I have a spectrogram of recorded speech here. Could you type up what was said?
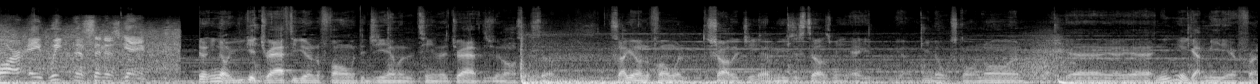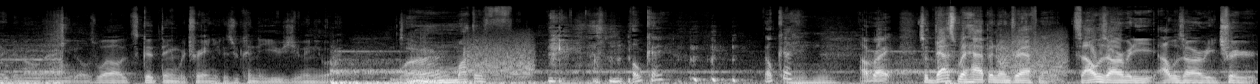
or a weakness in his game. You know, you get drafted, you get on the phone with the GM of the team that drafted you and all sorts of stuff. So I get on the phone with Charlotte GM, and he just tells me, hey, you know what's going on. Yeah, yeah, yeah. And you got media in front of you and all that. And he goes, well, it's a good thing we're trading you because we couldn't have used you anyway. What? Mother. okay. Okay. Mm-hmm. All right. So that's what happened on draft night. So I was already, I was already triggered.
